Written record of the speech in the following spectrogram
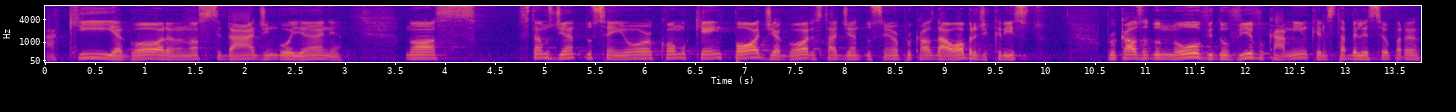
Aqui agora, na nossa cidade, em Goiânia, nós estamos diante do Senhor como quem pode agora estar diante do Senhor por causa da obra de Cristo, por causa do novo e do vivo caminho que Ele estabeleceu para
